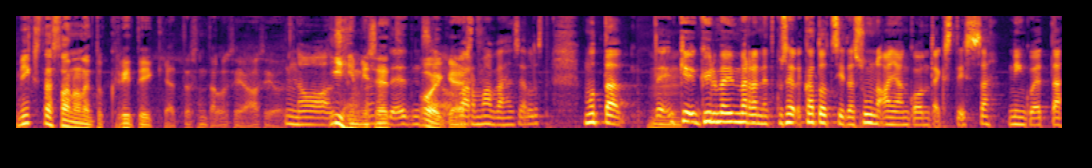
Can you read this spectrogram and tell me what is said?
Miksi tässä on annettu kritiikkiä, että tässä on tällaisia asioita? No, Ihmiset, se, se oikeasti. on varmaan vähän sellaista. Mutta mm. ky- kyllä mä ymmärrän, että kun sä katot sitä sun ajan kontekstissa, niin kuin että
